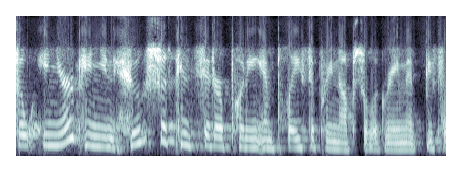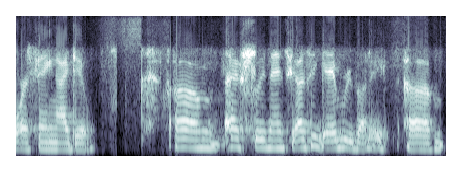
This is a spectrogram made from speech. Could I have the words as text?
So, in your opinion, who should consider putting in place a prenuptial agreement before saying I do? Um, actually, Nancy, I think everybody um,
